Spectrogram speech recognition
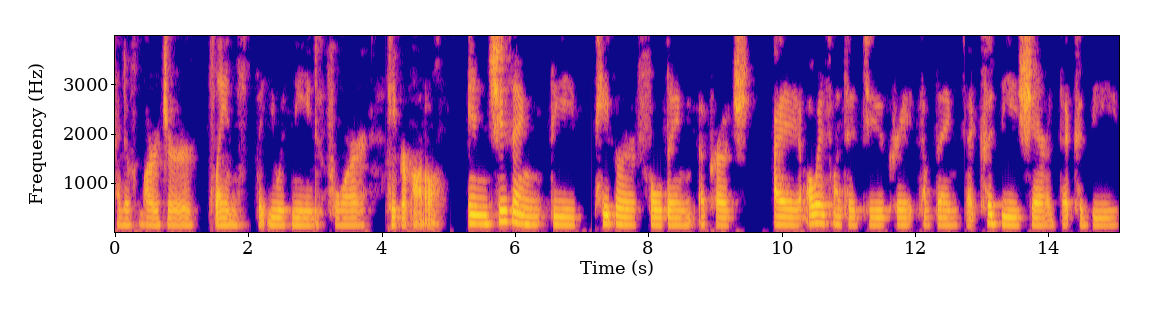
kind of larger planes that you would need for paper model. In choosing the paper folding approach, I always wanted to create something that could be shared, that could be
